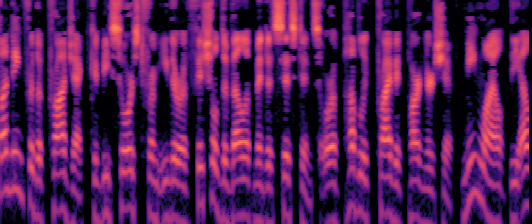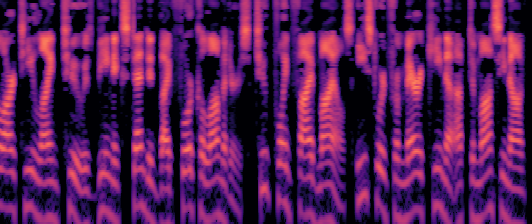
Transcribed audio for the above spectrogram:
Funding for the project could be sourced from either official development assistance or a public-private partnership. Meanwhile, the LRT Line 2 is being extended by 4 kilometers 2.5 miles eastward from Marikina up to Masinag,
